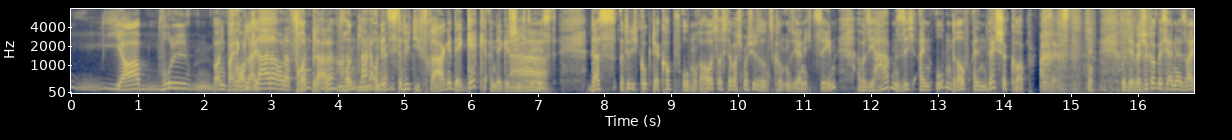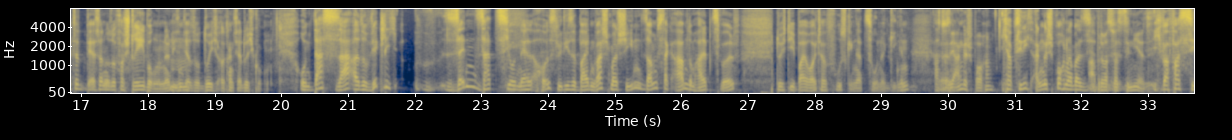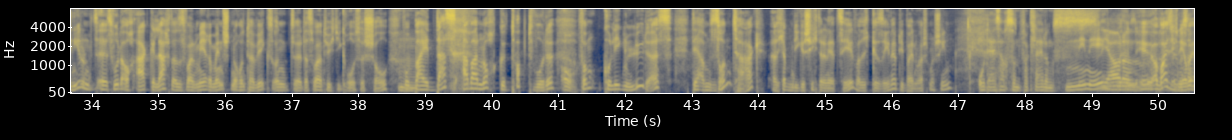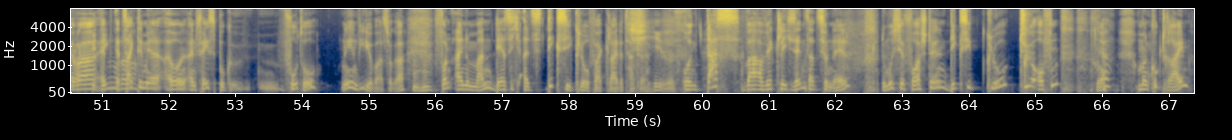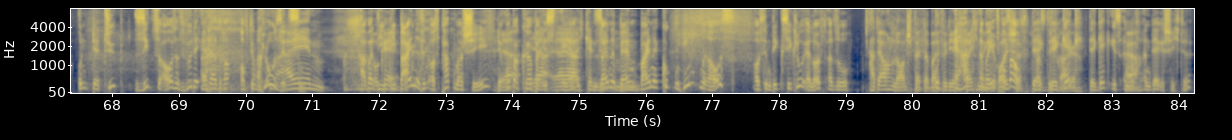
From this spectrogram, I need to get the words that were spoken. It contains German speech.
Ja, wohl waren beide Frontlader gleich. oder Frontlader? Frontlader. Mhm, Und okay. jetzt ist natürlich die Frage, der Gag an der Geschichte Ah. ist, dass natürlich guckt der Kopf oben raus aus der Waschmaschine, sonst konnten sie ja nichts sehen. Aber sie haben sich einen obendrauf einen Wäschekorb gesetzt. Und der Wäschekorb ist ja an der Seite, der ist ja nur so Verstrebungen, ne? die Mhm. sind ja so durch, du kannst ja durchgucken. Und das sah also wirklich sensationell aus, wie diese beiden Waschmaschinen Samstagabend um halb zwölf durch die Bayreuther Fußgängerzone gingen. Hast du sie angesprochen? Ich habe sie nicht angesprochen, aber, sie, Aber du warst fasziniert. Ich war fasziniert und äh, es wurde auch arg gelacht. Also es waren mehrere Menschen noch unterwegs und äh, das war natürlich die große Show. Wobei das aber noch getoppt wurde Mhm. Oh. vom Kollegen Lüders, der am Sonntag, also ich habe ihm die Geschichte dann erzählt, was ich gesehen habe, die beiden Waschmaschinen. Oh, da ist auch so ein Verkleidungs... Nee, nee, Ja, oder so, äh, weiß ich nicht, aber er, war, er, er oder zeigte mir äh, ein Facebook-Foto, nee, ein Video war es sogar, Mhm. von einem Mann, der sich als Dixie-Klo verkleidet hatte. Jesus. Und das war wirklich sensationell. Du musst dir vorstellen, Dixie-Klo, Tür offen, ja, und man guckt rein und der Typ sieht so aus, als würde er da drauf auf dem Klo sitzen. Nein. Aber die, Okay, die Beine sind aus Pappmaché, der Ja, Oberkörper ja, ist ja, er, seine Mhm. Beine gucken hinten raus aus dem Dixie-Klo, er läuft also Hat er auch ein Launchpad dabei für die er hat, entsprechenden aber jetzt Geräusche? pass auf, der, der. Gag, der Gag ist Ja. noch an der Geschichte.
